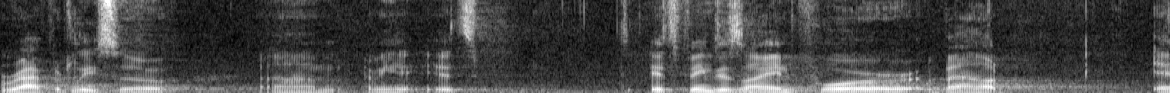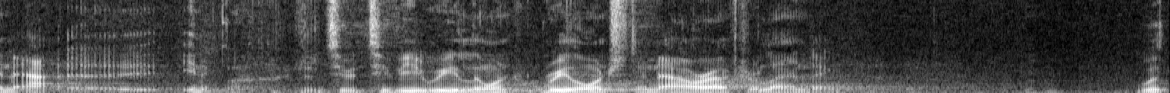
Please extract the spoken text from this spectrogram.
rapidly so. Um, I mean, it's, it's being designed for about an, uh, know, to, to be relaunch, relaunched an hour after landing mm-hmm. with,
